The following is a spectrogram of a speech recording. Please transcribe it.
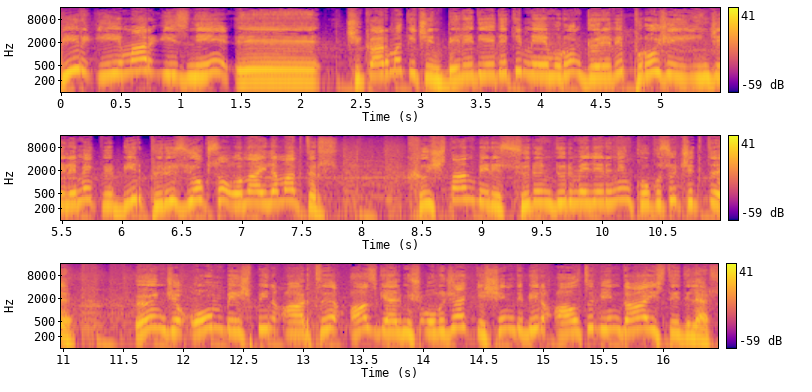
Bir imar izni e, çıkarmak için belediyedeki memurun görevi projeyi incelemek ve bir pürüz yoksa onaylamaktır. Kıştan beri süründürmelerinin kokusu çıktı. Önce 15 bin artı az gelmiş olacak ki şimdi bir 6 bin daha istediler.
